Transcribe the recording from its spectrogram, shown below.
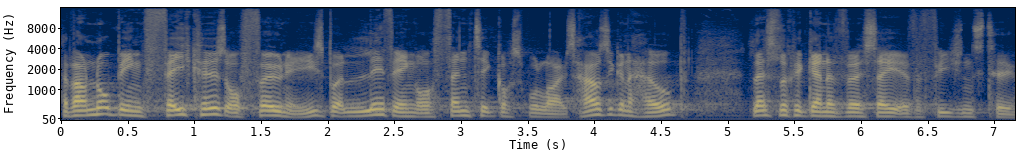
About not being fakers or phonies, but living authentic gospel lives. How is it going to help? Let's look again at verse 8 of Ephesians 2.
